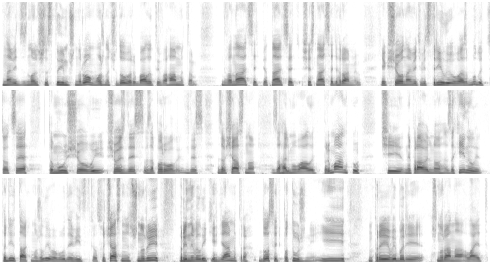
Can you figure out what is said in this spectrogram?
Навіть з 0,6 шнуром можна чудово рибалити вагами там 12, 15, 16 грамів. Якщо навіть відстріли у вас будуть, то це тому, що ви щось десь запороли, десь завчасно загальмували приманку чи неправильно закинули, тоді так, можливо, буде відстріл. Сучасні шнури при невеликих діаметрах досить потужні. І при виборі шнура на light,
